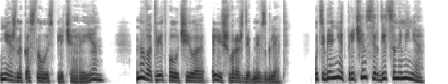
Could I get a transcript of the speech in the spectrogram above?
нежно коснулась плеча Раян, но в ответ получила лишь враждебный взгляд. «У тебя нет причин сердиться на меня»,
